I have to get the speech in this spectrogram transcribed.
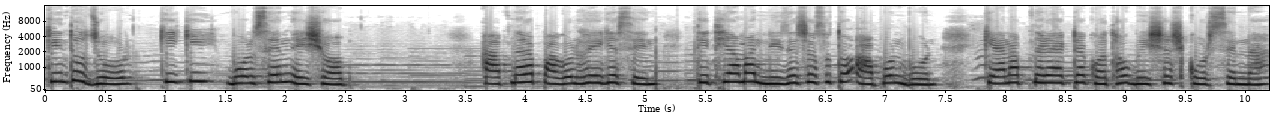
কিন্তু জোর, কি কি বলছেন এইসব? আপনারা পাগল হয়ে গেছেন। তিথি আমার নিজের চাচাতো আপন বোন। কেন আপনারা একটা কথাও বিশ্বাস করছেন না?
